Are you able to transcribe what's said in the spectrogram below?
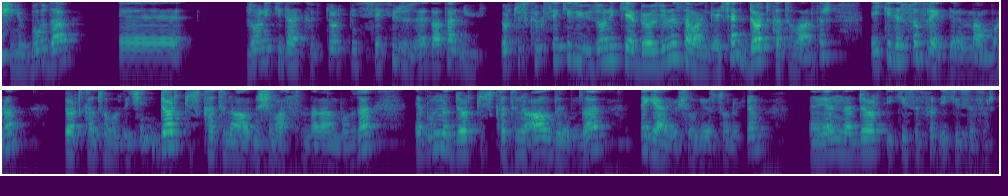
Şimdi burada e, 112'den 44.800'e zaten 448'i 112'ye böldüğünüz zaman gençler 4 katı vardır. 2 de 0 eklerim ben buna. 4 katı olduğu için. 400 katını almışım aslında ben burada. E bunun da 400 katını aldığımda ne gelmiş oluyor sonucum? E, yanında 4, 2, 0, 2, 0.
